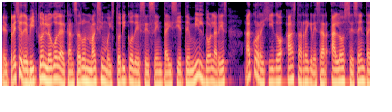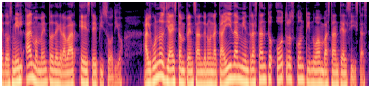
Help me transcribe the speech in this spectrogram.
El precio de Bitcoin luego de alcanzar un máximo histórico de 67 mil dólares ha corregido hasta regresar a los 62 mil al momento de grabar este episodio. Algunos ya están pensando en una caída, mientras tanto otros continúan bastante alcistas.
